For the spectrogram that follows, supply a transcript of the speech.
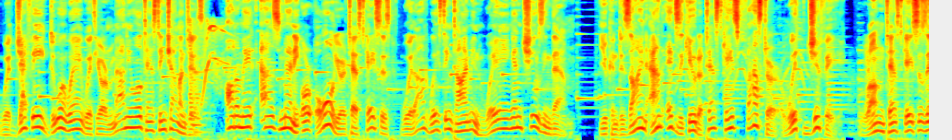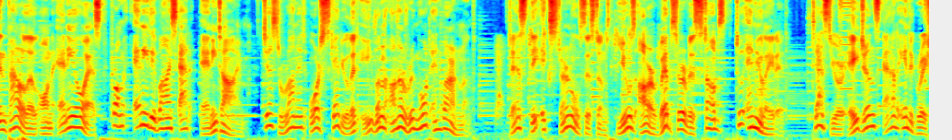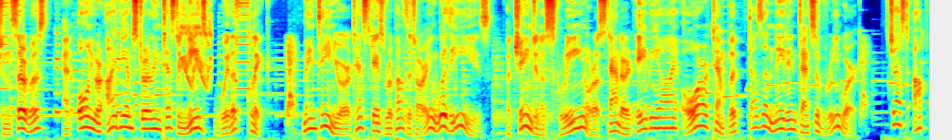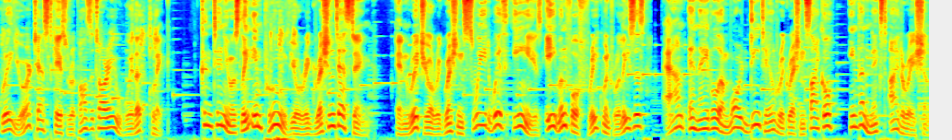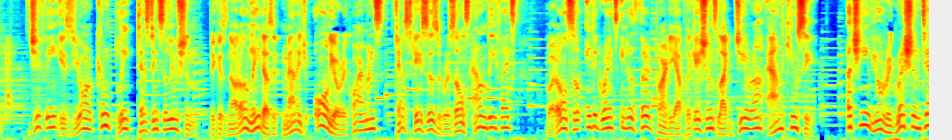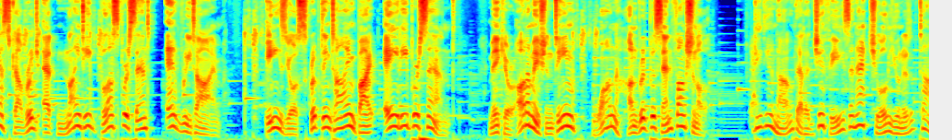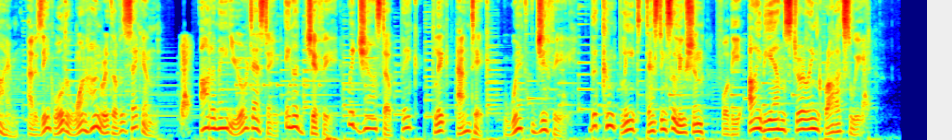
With Jiffy, do away with your manual testing challenges. Automate as many or all your test cases without wasting time in weighing and choosing them. You can design and execute a test case faster with Jiffy. Run test cases in parallel on any OS from any device at any time. Just run it or schedule it even on a remote environment. Test the external systems. Use our web service stubs to emulate it. Test your agents and integration servers and all your IBM Sterling testing needs with a click. Maintain your test case repository with ease. A change in a screen or a standard API or template doesn't need intensive rework. Just upgrade your test case repository with a click. Continuously improve your regression testing. Enrich your regression suite with ease even for frequent releases and enable a more detailed regression cycle in the next iteration. Jiffy is your complete testing solution because not only does it manage all your requirements, test cases, results and defects, but also integrates into third-party applications like Jira and QC. Achieve your regression test coverage at 90 plus percent every time. Ease your scripting time by 80%. Make your automation team 100% functional. Did you know that a jiffy is an actual unit of time and is equal to one hundredth of a second? Automate your testing in a jiffy with just a pick, click and tick with Jiffy, the complete testing solution for the IBM Sterling product suite.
